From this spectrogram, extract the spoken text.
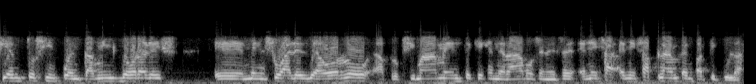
150 mil dólares eh, mensuales de ahorro aproximadamente que generábamos en, ese, en, esa, en esa planta en particular.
